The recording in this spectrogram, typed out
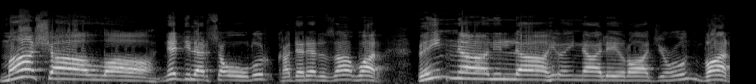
Maşallah. Ne dilerse o olur. Kadere rıza var. Ve inna lillahi ve inna aleyhi raciun var.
